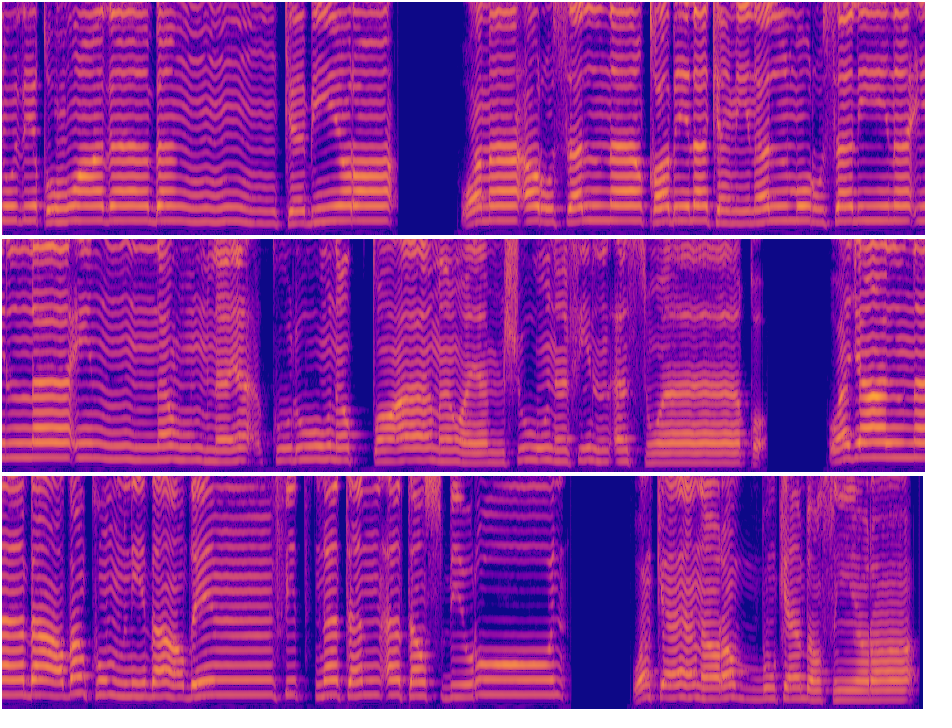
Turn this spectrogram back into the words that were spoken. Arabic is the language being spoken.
نذقه عذابا كبيرا. وما ارسلنا قبلك من المرسلين الا انهم لياكلون الطعام ويمشون في الاسواق. وجعلنا بعضكم لبعض فتنه اتصبرون؟ وكان ربك بصيرا.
